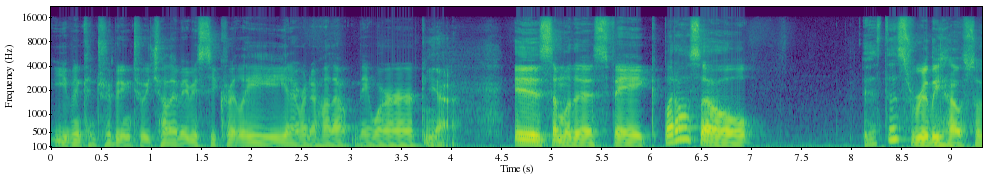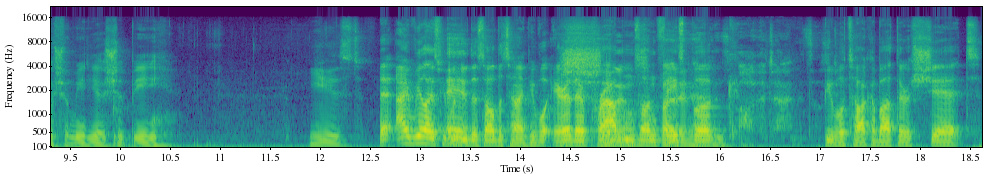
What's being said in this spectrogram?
even contributing to each other maybe secretly, you never know how that may work. Yeah. Is some of this fake? But also is this really how social media should be used? I- realize people do this all the time. People air their problems on it Facebook. all the time. It's so People talk about their shit,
